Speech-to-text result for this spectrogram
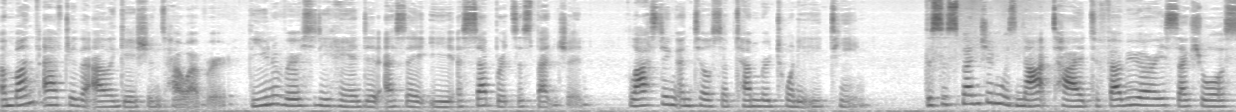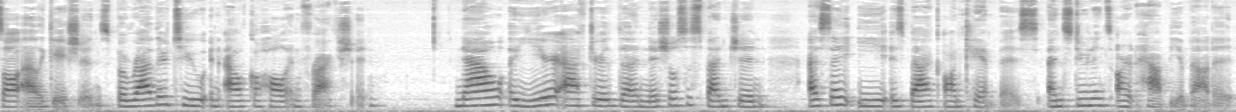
A month after the allegations, however, the university handed SAE a separate suspension, lasting until September 2018. The suspension was not tied to February's sexual assault allegations, but rather to an alcohol infraction. Now, a year after the initial suspension, SAE is back on campus, and students aren't happy about it.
